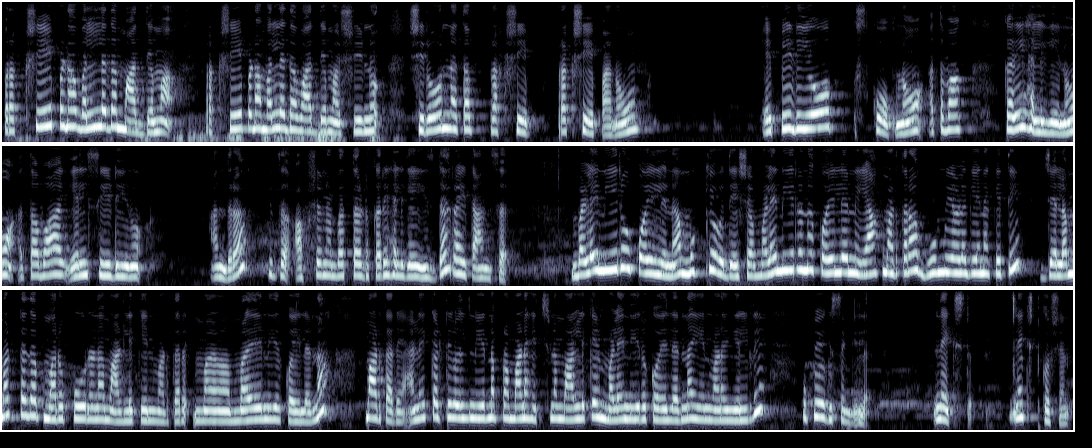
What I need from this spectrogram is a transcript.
ಪ್ರಕ್ಷೇಪಣವಲ್ಲದ ಮಾಧ್ಯಮ ಪ್ರಕ್ಷೇಪಣವಲ್ಲದ ಮಾಧ್ಯಮ ಶಿರೋ ಶಿರೋನ್ನತ ಪ್ರಕ್ಷೇಪ್ ಪ್ರಕ್ಷೇಪನೋ, ಎಪಿಡಿಯೋಸ್ಕೋಪ್ನೋ ಅಥವಾ ಕರಿಹಲಿಗೆನೋ ಅಥವಾ ಎಲ್ ಸಿ ಡಿನೋ ಅಂದ್ರೆ ಇದು ಆಪ್ಷನ್ ನಂಬರ್ ತರ್ಡ್ ಕರಿಹಲಿಗೆ ಈಸ್ ದ ರೈಟ್ ಆನ್ಸರ್ ಮಳೆ ನೀರು ಕೊಯ್ಲಿನ ಮುಖ್ಯ ಉದ್ದೇಶ. ಮಳೆ ನೀರಿನ ಕೊಯ್ಲನ್ನು ಯಾಕೆ ಮಾಡ್ತಾರೆ? ಭೂಮಿಯೊಳಗೆ ಏನಾಕೈತಿ? ಜಲಮಟ್ಟದ ಮರುಪೂರಣ ಮಾಡಲಿಕ್ಕೆ ಏನು ಮಾಡ್ತಾರೆ? ಮಳೆ ನೀರು ಕೊಯ್ಲನ್ನು ಮಾಡ್ತಾರೆ. ಅಣೆಕಟ್ಟುಗಳಲ್ಲಿ ನೀರಿನ ಪ್ರಮಾಣ ಹೆಚ್ಚಿನ ಮಾಡಲಿಕ್ಕೆ ಮಳೆ ನೀರು ಕೊಯ್ಲನ್ನು ಏನು ಮಾಡಂಗಿಲ್ಲ ರೀ ಉಪಯೋಗಿಸಂಗಿಲ್ಲ. Next next question.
